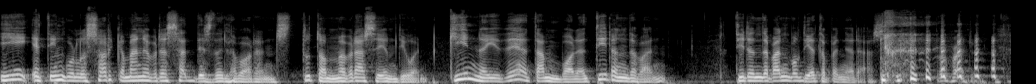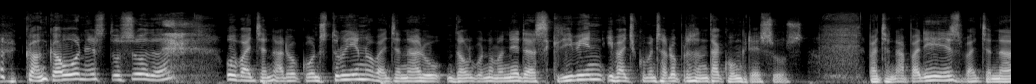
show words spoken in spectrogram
i he tingut la sort que m'han abraçat des de llavors. Tothom m'abraça i em diuen quina idea tan bona, tira endavant. Tira endavant vol dir t'apanyaràs. Però bueno, com que un és tossuda, ho vaig anar-ho construint, ho vaig anar-ho d'alguna manera escrivint i vaig començar-ho a presentar a congressos. Vaig anar a París, vaig anar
